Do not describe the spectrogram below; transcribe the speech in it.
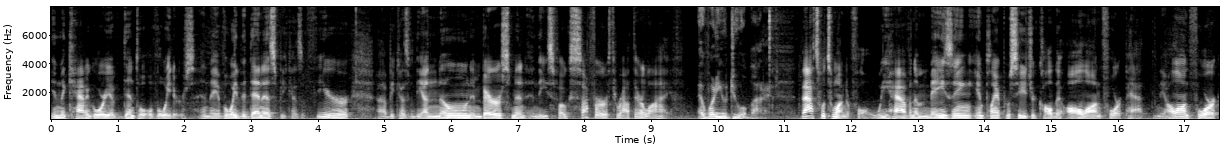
in the category of dental avoiders, and they avoid the dentist because of fear, uh, because of the unknown, embarrassment, and these folks suffer throughout their life. And what do you do about it? That's what's wonderful. We have an amazing implant procedure called the All-on-4 PAT. And the All-on-4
